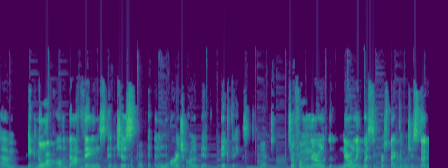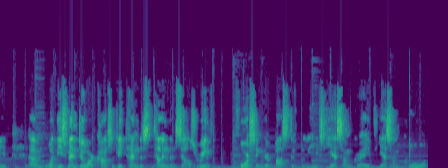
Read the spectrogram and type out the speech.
um, ignore all the bad things and just okay. enlarge all the big, big things. Yeah. So, from a neuro, neurolinguistic perspective, which I studied, um, what these men do are constantly telling, this, telling themselves, reinforcing their positive beliefs. Yes, I'm great. Yes, I'm cool.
